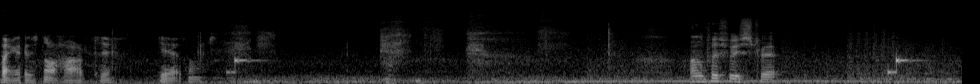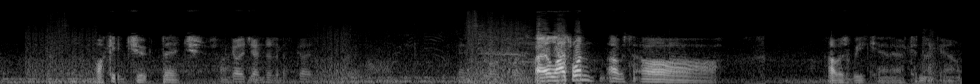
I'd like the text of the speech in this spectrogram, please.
Thing is, it's not hard to get them. I'm gonna push through strip. Fucking juke, bitch. Fuck. Go gender, let's go. Right, last one. I was. Oh. I was weak in I couldn't get out.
